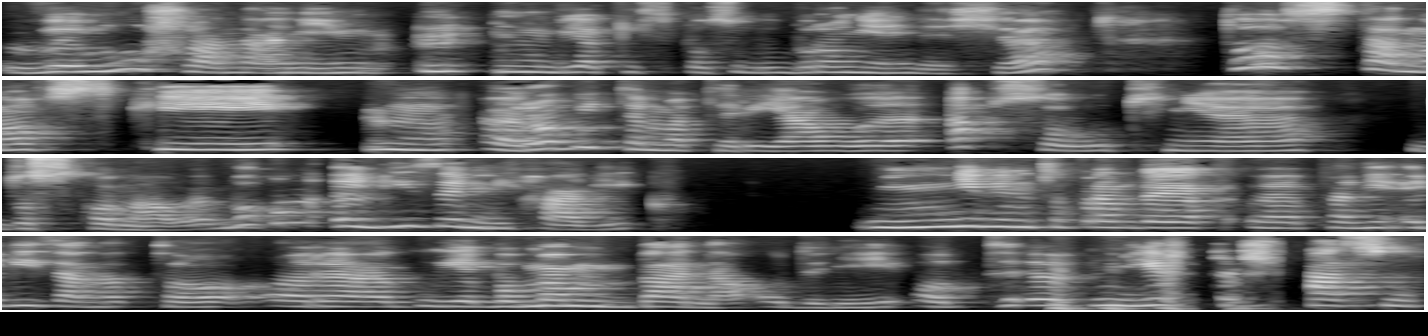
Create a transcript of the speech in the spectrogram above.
wymusza na nim w jakiś sposób bronienie się, to Stanowski mm, robi te materiały absolutnie doskonałe, bo on Elizę Michalik nie wiem, co prawda, jak e, pani Eliza na to reaguje, bo mam bana od niej, od e, jeszcze z czasów,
